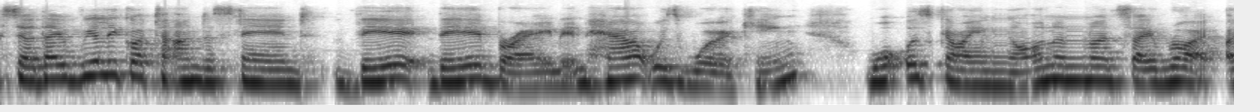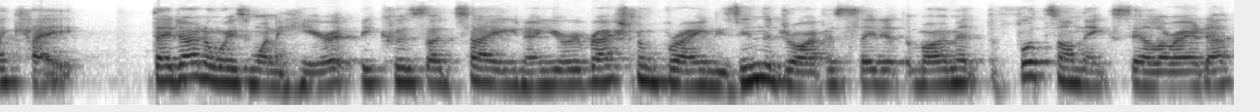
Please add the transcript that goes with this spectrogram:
so they really got to understand their their brain and how it was working, what was going on, and I'd say, right, okay. They don't always want to hear it because I'd say, you know, your irrational brain is in the driver's seat at the moment, the foot's on the accelerator,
